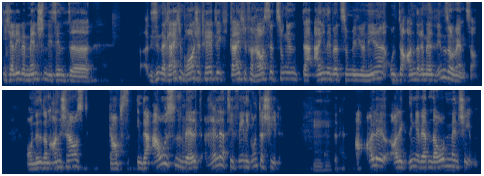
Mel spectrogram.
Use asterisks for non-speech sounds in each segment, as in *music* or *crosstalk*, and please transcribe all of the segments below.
ich erlebe Menschen, die sind, äh, die sind in der gleichen Branche tätig, gleiche Voraussetzungen. Der eine wird zum Millionär und der andere meldet Insolvenz an. Und wenn du dann anschaust, gab es in der Außenwelt relativ wenig Unterschiede. Mhm. Alle, alle Dinge werden da oben entschieden.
